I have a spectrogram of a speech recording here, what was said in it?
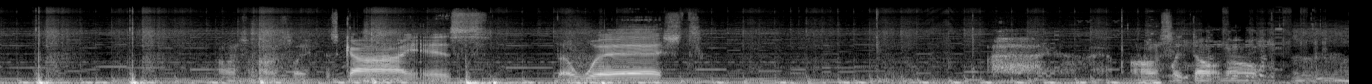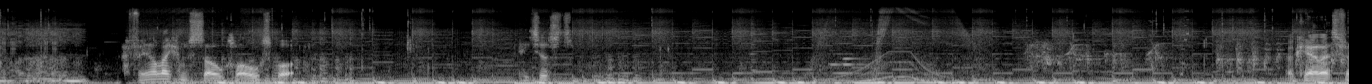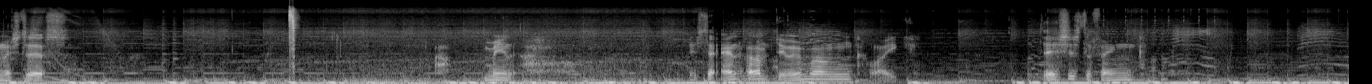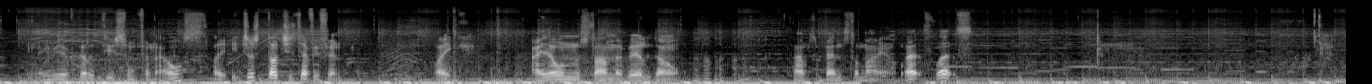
honest, honestly, this guy is the worst. I honestly don't know. I feel like I'm so close, but it's just. Okay, let's finish this. I mean, is there anything I'm doing wrong? Like, this is the thing. Maybe I've got to do something else? Like, it just dodges everything. Like, I don't understand, I really don't. Time to bend the mile. Let's, let's.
